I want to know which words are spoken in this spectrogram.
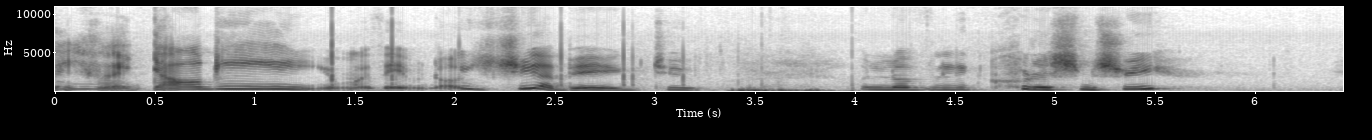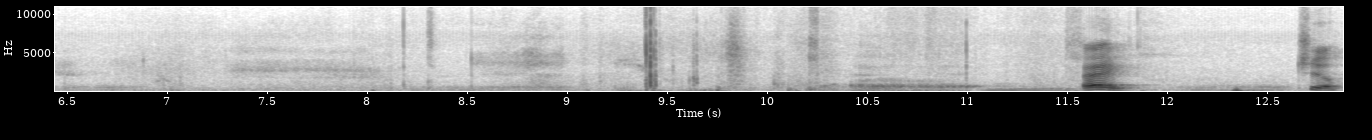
favorite doggy. You're my favorite doggy. She got big too. A lovely Christmas tree. Hey, chill.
